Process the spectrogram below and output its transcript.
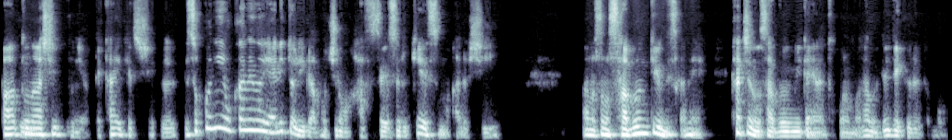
パートナーシップによって解決していく。でそこにお金のやり取りがもちろん発生するケースもあるし、あの、その差分っていうんですかね、価値の差分みたいなところも多分出てくると思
